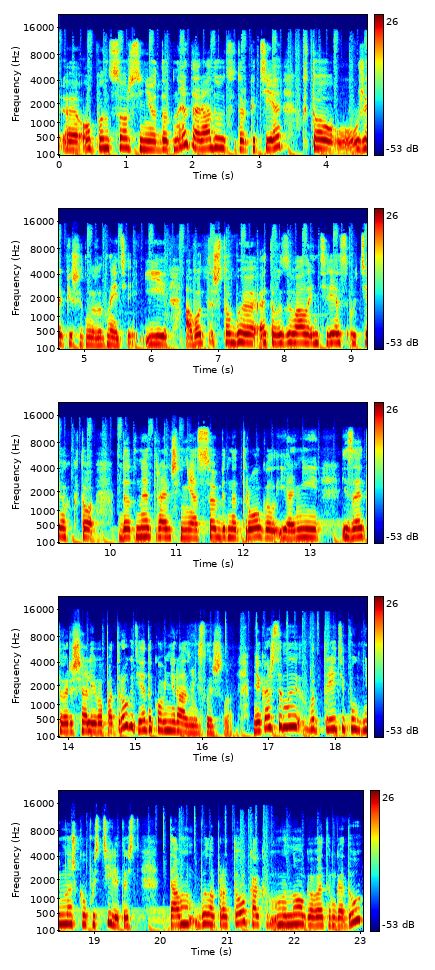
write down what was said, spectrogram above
э, open source .NET радуются только те, кто уже пишет на .NET. И, а вот чтобы это вызывало интерес у тех, кто .NET раньше не особенно трогал, и они из-за этого решали его потрогать, я такого ни разу не слышала. Мне кажется, мы вот третий пункт немножко упустили. То есть там было про то, как много в этом году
